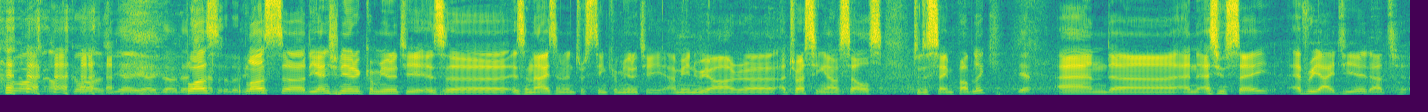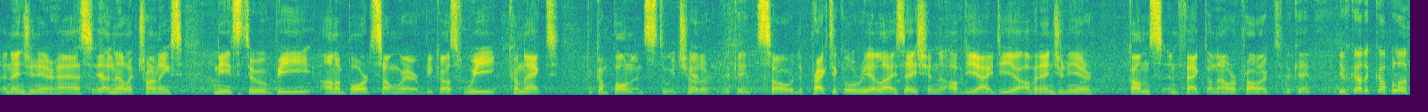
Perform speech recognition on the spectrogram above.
course, of course, yeah, yeah, no, that's plus, absolutely plus uh, the engineering community is a, is a nice and interesting community. I mean, we are uh, addressing ourselves to the same public. Yeah. And, uh, and as you say, every idea that an engineer has Yeah. in electronics needs to be on a board somewhere because we connect the components to each Yeah, other. okay. So the practical realization of the idea of an engineer comes in fact on our product. Okay, you've got a couple of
